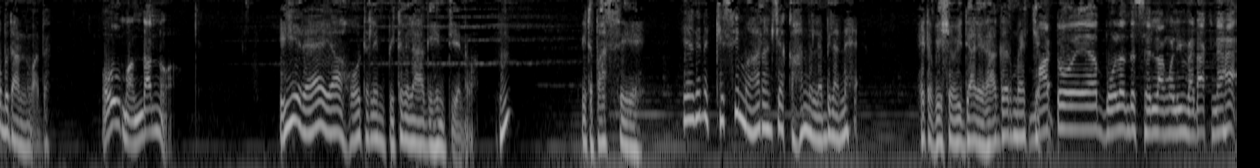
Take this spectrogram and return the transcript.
ඔබ දන්නවද? ඔව් මන් දන්නවා. ඊයේ රෑ එයා හෝටලෙන් පිට වෙලා ගිහින් තියෙනවා. ඊට පස්සේ එයා ගැන කිසිම ආරංචියක් අහන්න ලැබිලා නැහැ. හෙට විශ්වවිද්‍යාලේ රාගර් මැච් එක මට ඔය බොලඳ සෙල්ලම් වලින් වැඩක් නැහැ.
